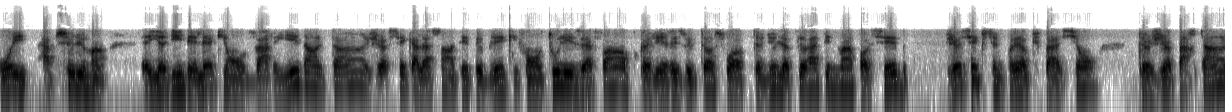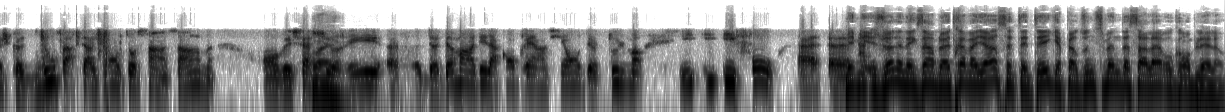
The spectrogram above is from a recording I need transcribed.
Oui, absolument. Il y a des délais qui ont varié dans le temps. Je sais qu'à la santé publique, ils font tous les efforts pour que les résultats soient obtenus le plus rapidement possible. Je sais que c'est une préoccupation que je partage, que nous partageons tous ensemble. On veut s'assurer euh, de demander la compréhension de tout le monde. Il, faut. Euh, euh, mais, mais je donne un exemple. Un travailleur cet été qui a perdu une semaine de salaire au complet, là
